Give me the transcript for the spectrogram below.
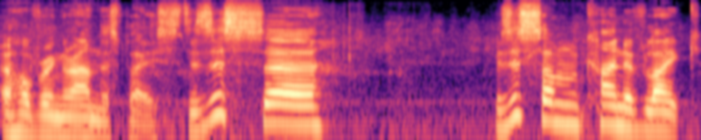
are hovering around this place. Does this uh, is this some kind of like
